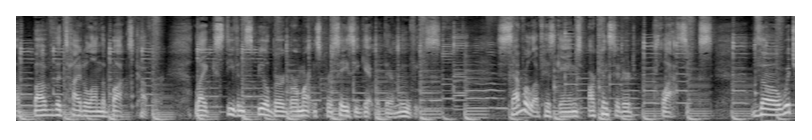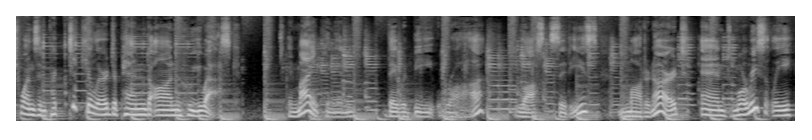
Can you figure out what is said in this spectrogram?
above the title on the box cover, like Steven Spielberg or Martin Scorsese get with their movies. Several of his games are considered classics, though which ones in particular depend on who you ask. In my opinion, they would be Ra, Lost Cities, Modern Art, and more recently,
